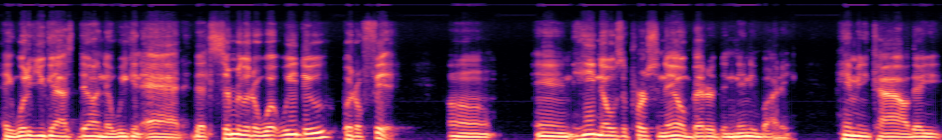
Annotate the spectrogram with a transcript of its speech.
Hey, what have you guys done that we can add that's similar to what we do, but a fit? Um, and he knows the personnel better than anybody. Him and Kyle, they,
